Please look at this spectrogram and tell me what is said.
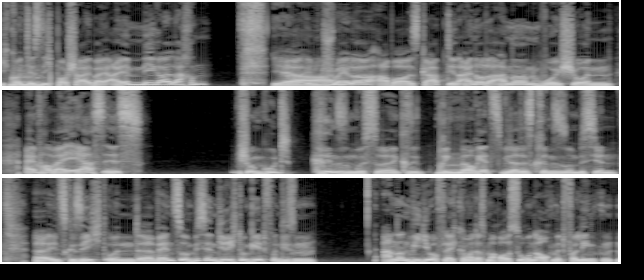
ich konnte mhm. jetzt nicht pauschal bei allem mega lachen ja. äh, im Trailer, aber es gab den einen oder anderen, wo ich schon einfach weil er es ist, schon gut grinsen musste. Bringt mhm. mir auch jetzt wieder das Grinsen so ein bisschen äh, ins Gesicht. Und äh, wenn es so ein bisschen in die Richtung geht von diesem anderen Video, vielleicht können wir das mal raussuchen, auch mit verlinken.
